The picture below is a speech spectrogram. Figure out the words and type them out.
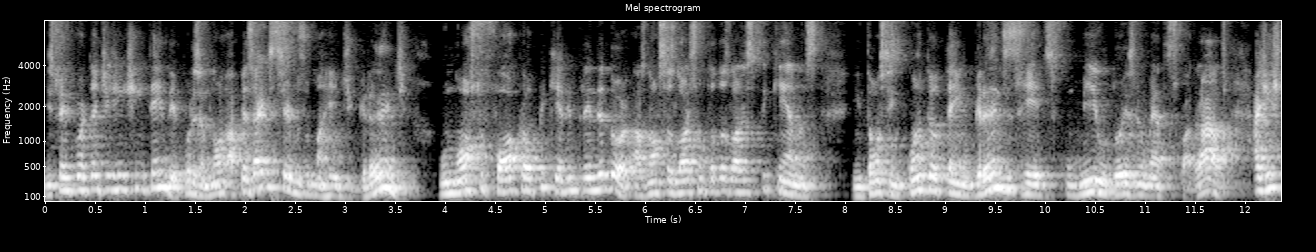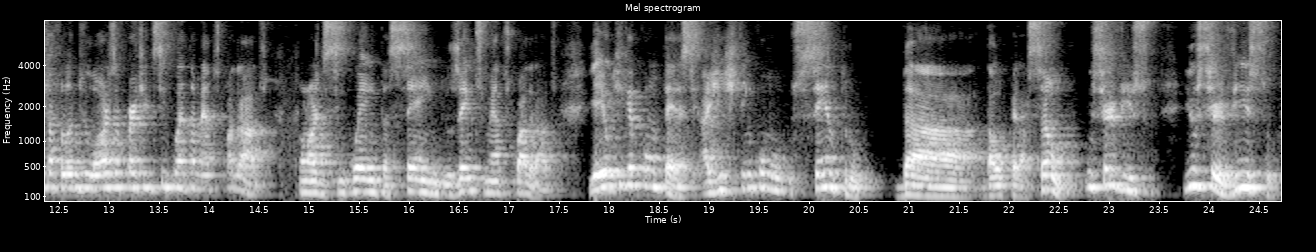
Isso é importante a gente entender. Por exemplo, nós, apesar de sermos uma rede grande, o nosso foco é o pequeno empreendedor. As nossas lojas são todas lojas pequenas. Então, assim, enquanto eu tenho grandes redes com mil, dois mil metros quadrados, a gente está falando de lojas a partir de 50 metros quadrados. Então, lojas de 50, 100, 200 metros quadrados. E aí, o que, que acontece? A gente tem como centro da, da operação o serviço. E o serviço,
